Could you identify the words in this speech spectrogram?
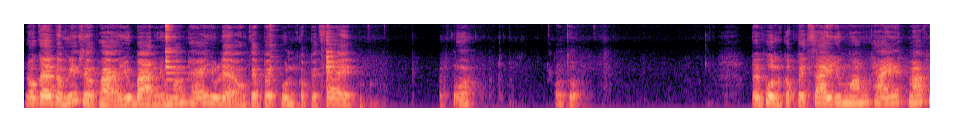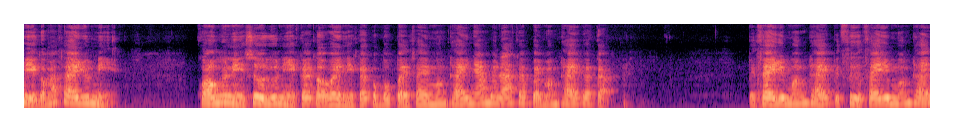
แล้วแกก็มีเสื้อผ้าอยู่บ้านอยู่เมืองไทยอยู่แล้วแต่ไปพุ่นกับไปใส่โอ้ ขอโทษไปพุ่นกับไปใส่อยู่เมืองไทย มาพี่กับมาใส่อยู่นี่ของอยู่นี่ซื้ออยู่นี่ก็ก็ไว้นี่ก็ก็บ่ไปใส่เมืองไทยย้ำเวลาก็ไปเมืองไทยก็กับไปใส่อยู่เมืองไทย ไปซื้อใส่อยู่เมืองไทย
